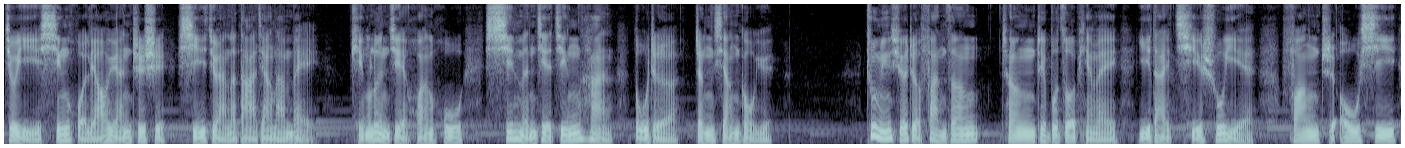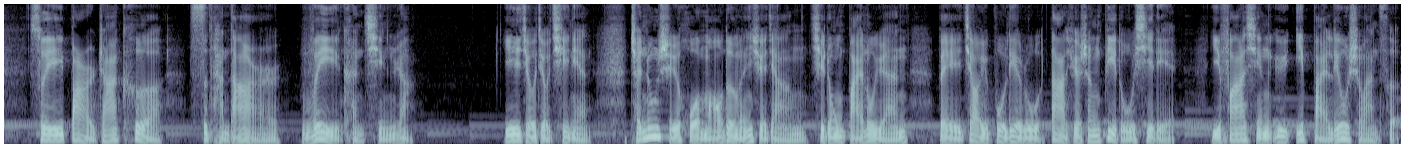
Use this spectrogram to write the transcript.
就以星火燎原之势席卷了大江南北，评论界欢呼，新闻界惊叹，读者争相购阅。著名学者范增称这部作品为一代奇书也，方知欧西，虽巴尔扎克、斯坦达尔未肯轻让。一九九七年，陈忠实获茅盾文学奖，其中《白鹿原》被教育部列入大学生必读系列。已发行逾一百六十万册，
